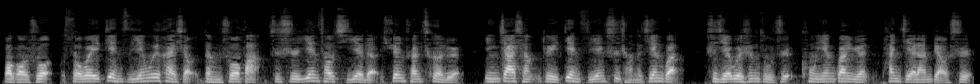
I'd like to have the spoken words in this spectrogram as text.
报告说，所谓电子烟危害小等说法只是烟草企业的宣传策略，应加强对电子烟市场的监管。世界卫生组织控烟官员潘杰兰表示：“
